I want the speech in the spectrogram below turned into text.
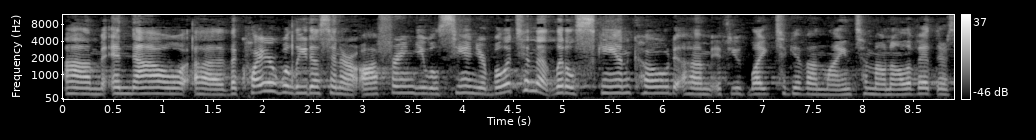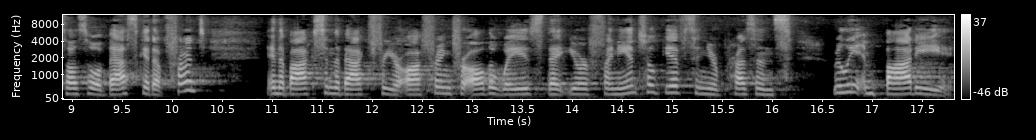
Um, and now uh, the choir will lead us in our offering. You will see in your bulletin that little scan code um, if you'd like to give online to Mount Olivet. There's also a basket up front and a box in the back for your offering for all the ways that your financial gifts and your presence really embody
